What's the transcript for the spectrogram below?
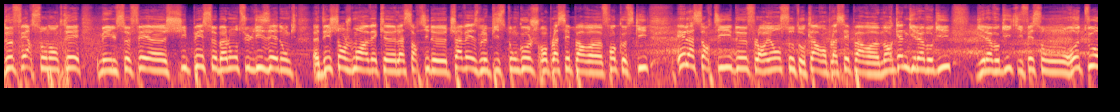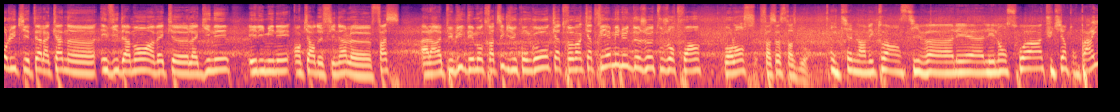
de faire son entrée, mais il se fait euh, chipper ce ballon. Tu le disais donc euh, des changements avec euh, la sortie de Chavez, le piston gauche remplacé par euh, Frankowski, et la sortie de Florian Sotoka remplacé par euh, Morgan Guilavogui. Guilavogui qui fait son retour, lui qui était à la canne euh, évidemment avec euh, la Guinée éliminée en quart de finale euh, face à la République démocratique du Congo. 84e minute de jeu, toujours 3-1 pour Lens face à Strasbourg. Ils tiennent leur victoire, hein, Steve. Euh, Les, les Lensois. Tu tiens ton pari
